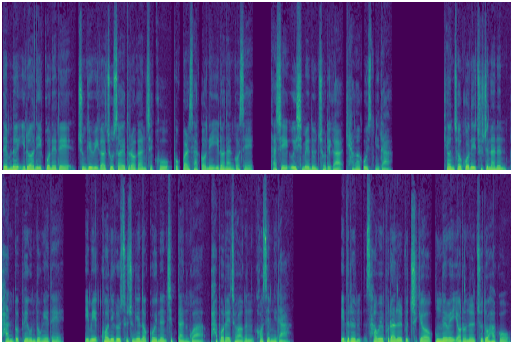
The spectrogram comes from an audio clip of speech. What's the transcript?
때문에 이러한 이권에 대해 중기위가 조사에 들어간 직후 폭발 사건이 일어난 것에 다시 의심의 눈초리가 향하고 있습니다. 현 정권이 추진하는 반부패 운동에 대해 이미 권익을 수중에 넣고 있는 집단과 파벌의 저항은 거셉니다. 이들은 사회 불안을 부추겨 국내외 여론을 주도하고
